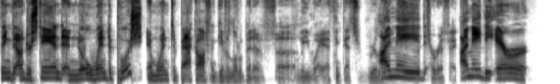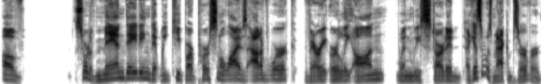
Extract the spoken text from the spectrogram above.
thing to understand and know when to push and when to back off and give a little bit of uh, leeway. I think that's really I uh, made- terrific. I made the error of sort of mandating that we keep our personal lives out of work very early on when we started. I guess it was Mac Observer.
